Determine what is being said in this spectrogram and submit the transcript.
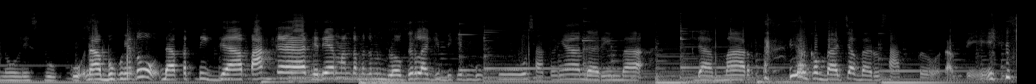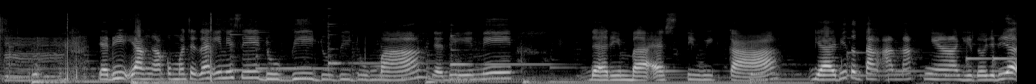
nulis buku. Nah bukunya tuh dapat tiga paket. Jadi emang teman-teman blogger lagi bikin buku. Satunya dari Mbak Damar yang kebaca baru satu tapi hmm. jadi yang aku mau ceritain ini sih Dubi Dubi Duma jadi ini dari Mbak Esti Wika ya ini tentang anaknya gitu jadi ya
